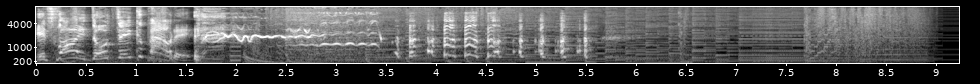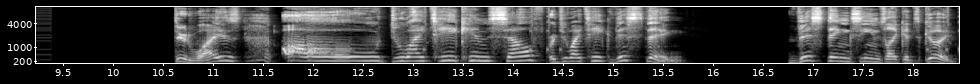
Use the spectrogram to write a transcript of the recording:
It's fine. Don't think about it. Dude, why is... Oh, do I take himself or do I take this thing? This thing seems like it's good,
